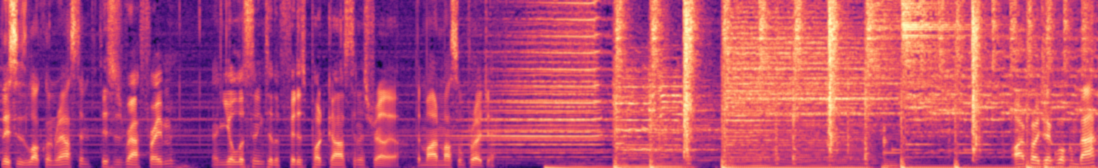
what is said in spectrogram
This is Lachlan Rouston, This is Raf Friedman, and you're listening to the fittest podcast in Australia. the Mind Muscle Project. All right, Project, welcome back.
